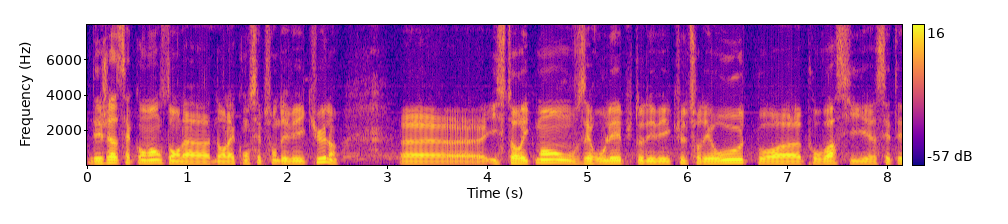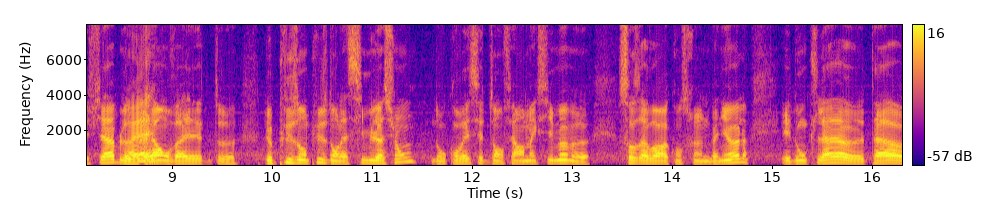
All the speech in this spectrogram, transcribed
déjà, ça commence dans la, dans la conception des véhicules. Euh, historiquement, on faisait rouler plutôt des véhicules sur des routes pour, euh, pour voir si c'était fiable. Là, on va être euh, de plus en plus dans la simulation. Donc, on va essayer d'en faire un maximum sans avoir à construire une bagnole. Et donc là, tu as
